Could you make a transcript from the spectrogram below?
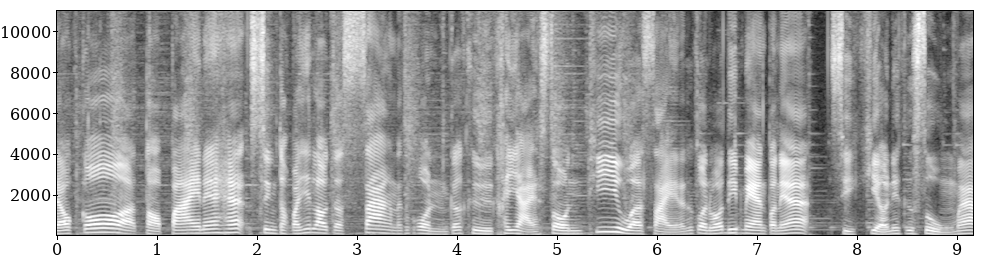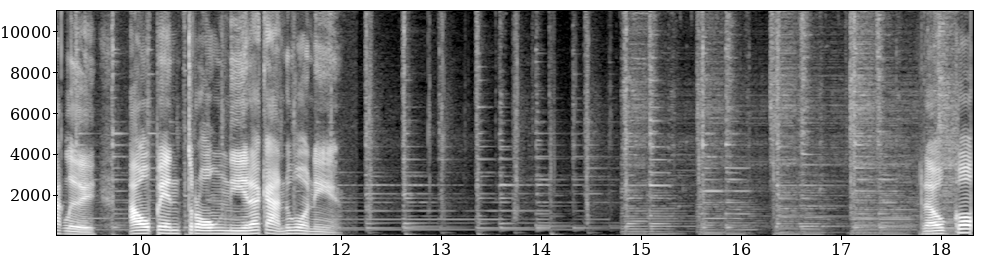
แล้วก็ต่อไปนะฮะสิ่งต่อไปที่เราจะสร้างนะทุกคนก็คือขยายโซนที่อยู่อาศัยนะทุกคนเพราะดีแมนตอนนี้สีเขียวนี่คือสูงมากเลย เอาเป็นตรงนี้แล้วกันทุกคนนี่แล้วก็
